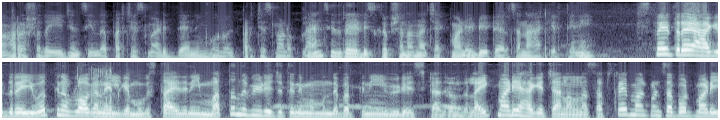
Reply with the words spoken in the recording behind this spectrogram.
ಮಹಾರಾಷ್ಟ್ರದ ಏಜೆನ್ಸಿಯಿಂದ ಪರ್ಚೇಸ್ ಮಾಡಿದ್ದೆ. ನಿಮಗೂ ಪರ್ಚೇಸ್ ಮಾಡೋ ಪ್ಲ್ಯಾನ್ಸ್ ಇದ್ದರೆ ಡಿಸ್ಕ್ರಿಪ್ಷನನ್ನು ಚೆಕ್ ಮಾಡಿ ಡೀಟೇಲ್ಸನ್ನು ಹಾಕಿರ್ತೀನಿ. ಸ್ನೇಹಿತರೆ, ಹಾಗಿದ್ರೆ ಇವತ್ತಿನ ವ್ಲಾಗನ್ನು ಇಲ್ಲಿಗೆ ಮುಗಿಸ್ತಾ ಇದ್ದೀನಿ. ಮತ್ತೊಂದು ವಿಡಿಯೋ ಜೊತೆ ನಿಮ್ಮ ಮುಂದೆ ಬರ್ತೀನಿ. ವಿಡಿಯೋ ಇಷ್ಟ ಆದ್ರೆ ಒಂದು ಲೈಕ್ ಮಾಡಿ, ಹಾಗೆ ಚಾನಲ್ನ ಸಬ್ಸ್ಕ್ರೈಬ್ ಮಾಡ್ಕೊಂಡು ಸಪೋರ್ಟ್ ಮಾಡಿ.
